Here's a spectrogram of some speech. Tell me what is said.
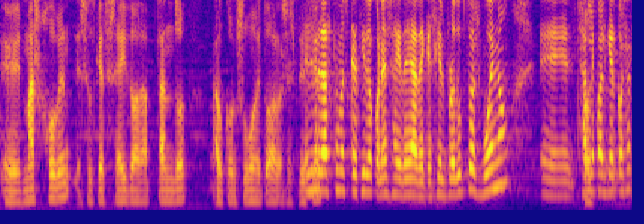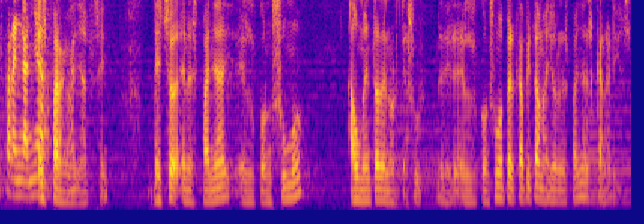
eh, más joven es el que se ha ido adaptando al consumo de todas las especies. Es verdad que hemos crecido con esa idea de que si el producto es bueno, eh, echarle cualquier cosa es para engañar. Es para engañar, sí. De hecho, en España el consumo aumenta de norte a sur. Es decir, el consumo per cápita mayor de España es Canarias.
